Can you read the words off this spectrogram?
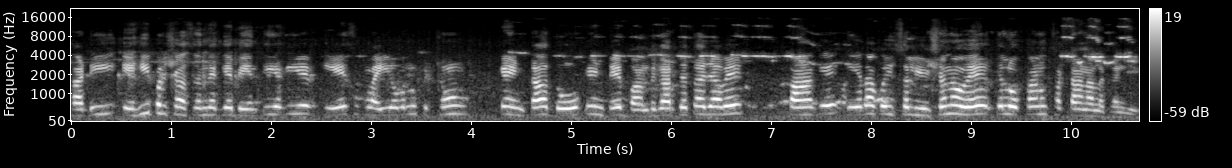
ਸਾਡੀ ਇਹੀ ਪ੍ਰਸ਼ਾਸਨ ਦੇ ਅੱਗੇ ਬੇਨਤੀ ਹੈ ਕਿ ਇਹ ਇਸ ਫਲਾਈਓਵਰ ਨੂੰ ਪਿੱਛੋਂ ਘੰਟਾ 2 ਘੰਟੇ ਬੰਦ ਕਰ ਦਿੱਤਾ ਜਾਵੇ ਤਾਂ ਕਿ ਇਹਦਾ ਕੋਈ ਸੋਲੂਸ਼ਨ ਹੋਵੇ ਤੇ ਲੋਕਾਂ ਨੂੰ ਸੱਟਾਂ ਨਾ ਲੱਗਣ ਜੀ।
